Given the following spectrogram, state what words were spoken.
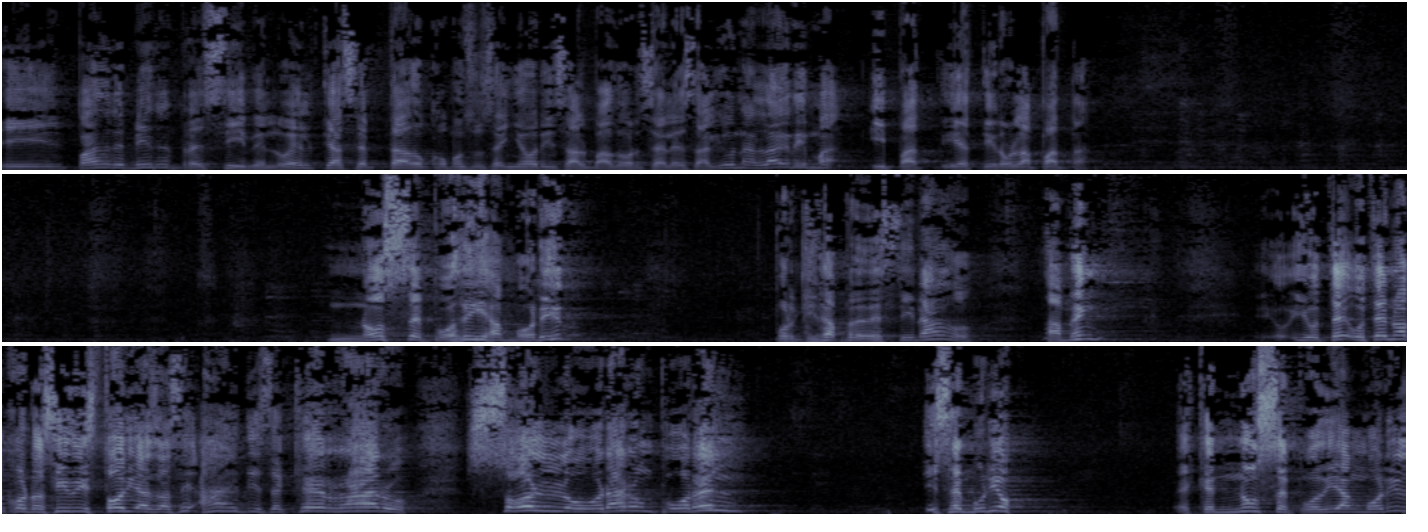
y Padre, miren, recíbelo, Él te ha aceptado como su Señor y Salvador. Se le salió una lágrima y, y estiró la pata. no se podía morir porque era predestinado. Amén. Y usted, usted no ha conocido historias así. Ay, dice, qué raro. Solo oraron por él y se murió. Es que no se podían morir.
